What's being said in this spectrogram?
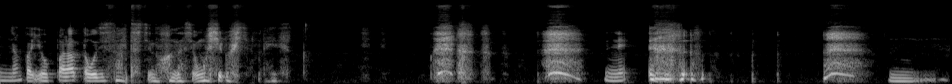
なんか酔っ払ったおじさんたちの話面白いじゃないですか。ね。うん。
